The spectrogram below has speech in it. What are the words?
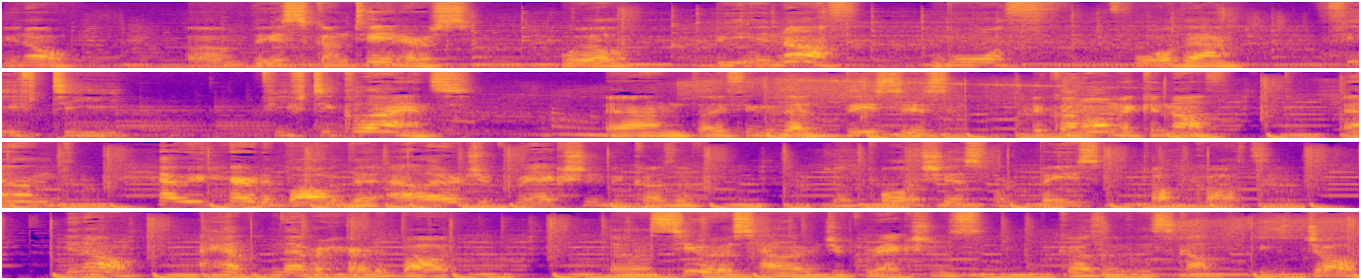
you know uh, these containers will be enough more for than 50 50 clients and I think that this is economic enough and have you heard about the allergic reaction because of gel polishes or base top coat? You know, I have never heard about uh, serious allergic reactions because of the Sculpting gel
